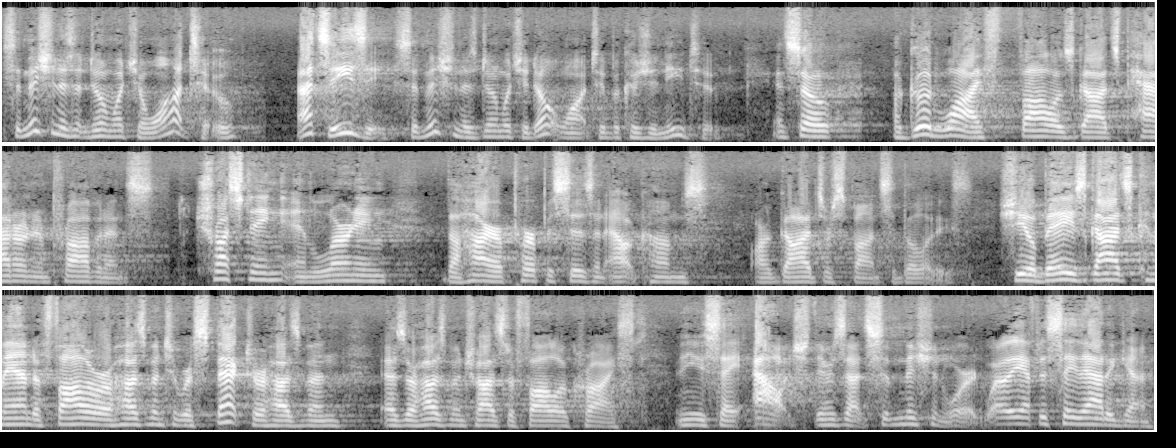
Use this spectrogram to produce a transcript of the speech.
submission isn't doing what you want to. That's easy. Submission is doing what you don't want to because you need to. And so a good wife follows God's pattern and providence, trusting and learning the higher purposes and outcomes are God's responsibilities. She obeys God's command to follow her husband, to respect her husband, as her husband tries to follow Christ. And you say, ouch, there's that submission word. Why do you have to say that again?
